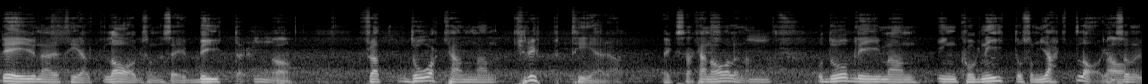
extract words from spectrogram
Det är ju när ett helt lag, som du säger, byter. ja, För att då kan man kryptera exakt. kanalerna. Mm. Och då blir man inkognito som jaktlag. Ja. Alltså,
